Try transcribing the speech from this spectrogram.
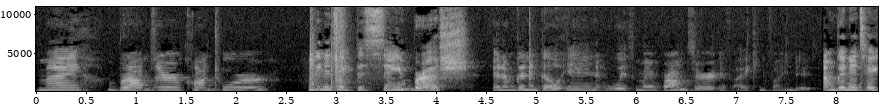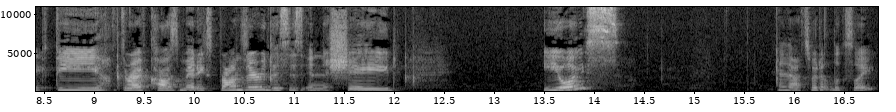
my bronzer contour. I'm going to take the same brush and I'm going to go in with my bronzer if I can find it. I'm going to take the Thrive Causemetics bronzer. This is in the shade Eos. And that's what it looks like.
